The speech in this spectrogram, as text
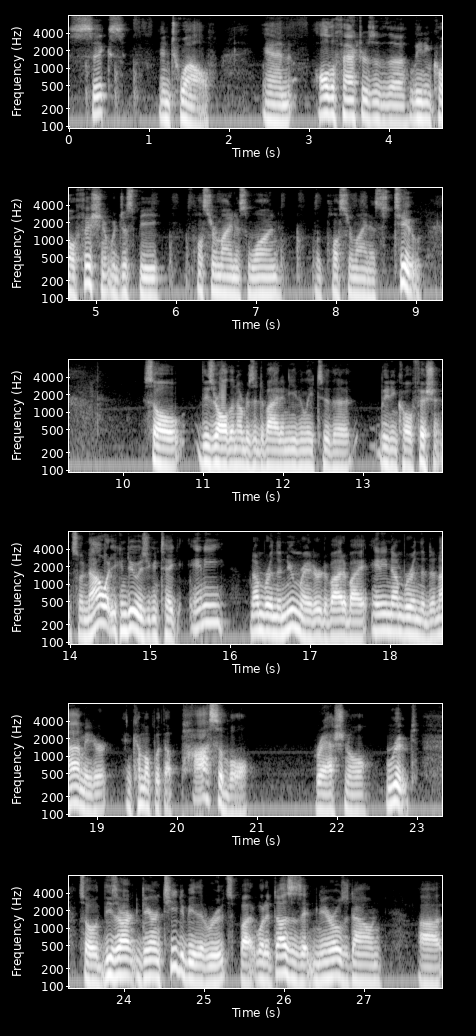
6, and 12. And all the factors of the leading coefficient would just be plus or minus 1 or plus or minus 2. So these are all the numbers that divide in evenly to the leading coefficient. So now what you can do is you can take any number in the numerator divided by any number in the denominator and come up with a possible rational root. So these aren't guaranteed to be the roots, but what it does is it narrows down uh,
